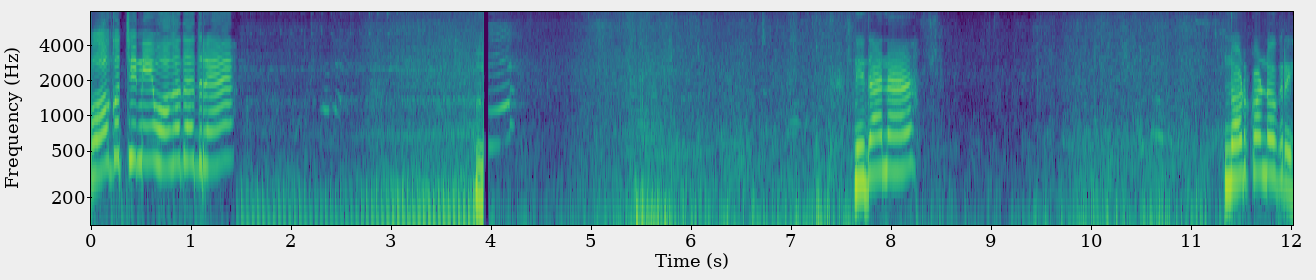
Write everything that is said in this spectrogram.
ಹೋಗುತ್ತೀನಿ ಹೋಗೋದಾದ್ರೆ. ನಿಧಾನ. ನೋಡ್ಕೊಂಡೋಗ್ರಿ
